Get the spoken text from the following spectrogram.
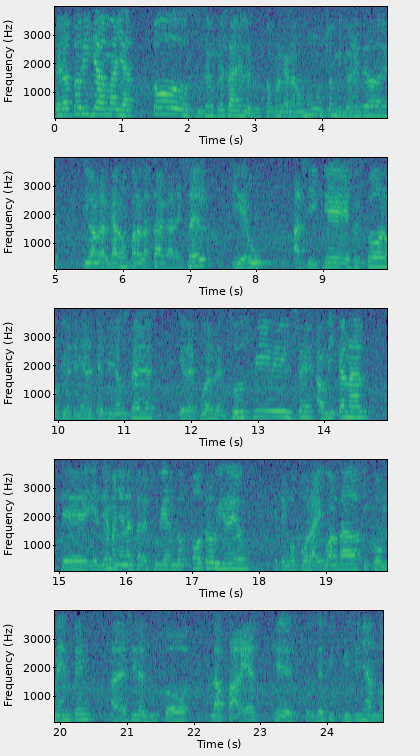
Pero a Toriyama y a todos sus empresarios les gustó porque ganaron muchos millones de dólares y lo alargaron para la saga de Cell y de U. Así que eso es todo lo que le tenía que decir a ustedes. Y recuerden suscribirse a mi canal. Eh, y el día de mañana estaré subiendo otro video que tengo por ahí guardado. Y comenten a ver si les gustó la pared que estoy diseñando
